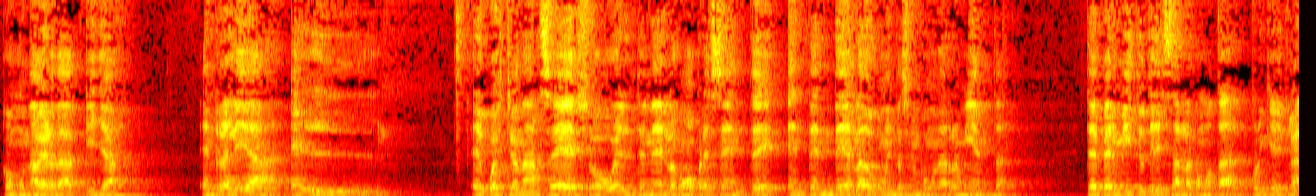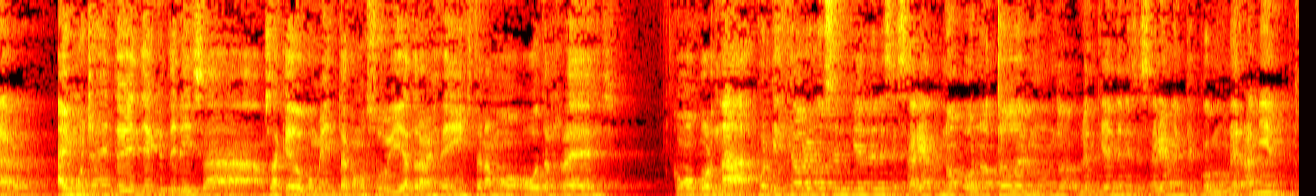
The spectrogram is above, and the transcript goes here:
como una verdad y ya, en realidad el, el cuestionarse eso o el tenerlo como presente, entender la documentación como una herramienta, te permite utilizarla como tal. Porque Claro. hay mucha gente hoy en día que utiliza, o sea, que documenta como su vida a través de Instagram o, otras redes como por nada. Porque es que ahora no se entiende necesariamente, no, o no todo el mundo lo entiende necesariamente como una herramienta.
